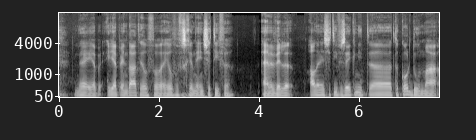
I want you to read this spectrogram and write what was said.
nee, je hebt, je hebt inderdaad heel veel, heel veel verschillende initiatieven. En we willen alle initiatieven zeker niet uh, tekort doen. Maar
